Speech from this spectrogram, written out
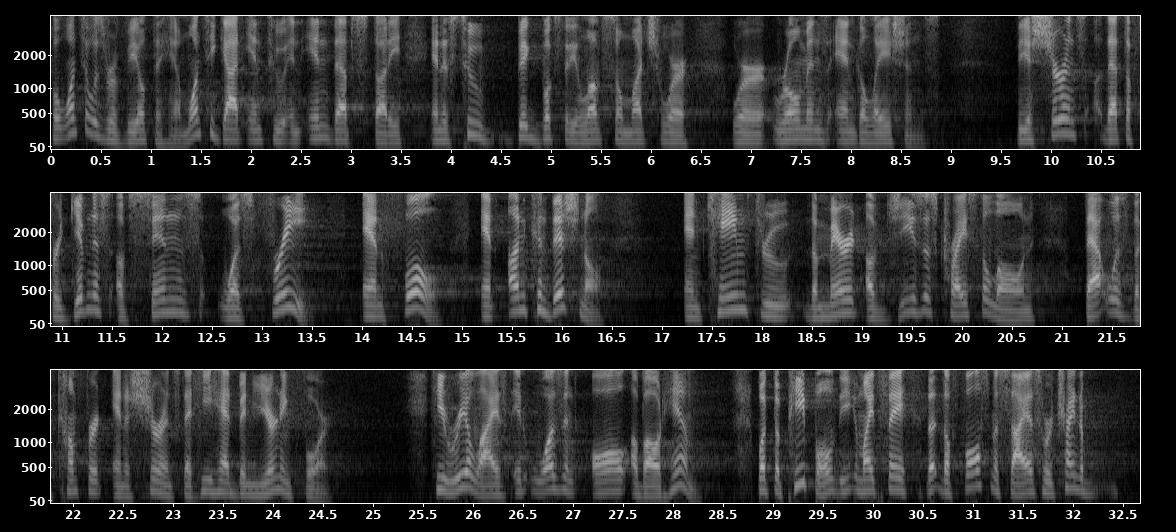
But once it was revealed to him, once he got into an in depth study, and his two big books that he loved so much were, were Romans and Galatians, the assurance that the forgiveness of sins was free and full and unconditional and came through the merit of Jesus Christ alone, that was the comfort and assurance that he had been yearning for. He realized it wasn't all about him. But the people, you might say, the, the false messiahs who were trying to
